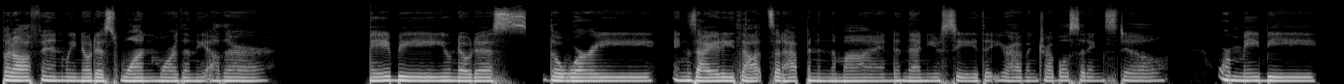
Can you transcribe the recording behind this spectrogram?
but often we notice one more than the other. Maybe you notice the worry, anxiety thoughts that happen in the mind, and then you see that you're having trouble sitting still. Or maybe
